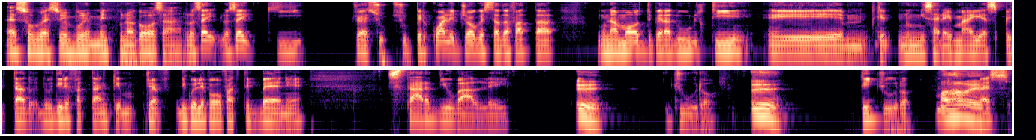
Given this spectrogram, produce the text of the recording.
adesso, adesso mi viene in mente una cosa. Lo sai, lo sai chi, cioè su, su, per quale gioco è stata fatta una mod per adulti e, che non mi sarei mai aspettato, devo dire fatta anche, cioè di quelle proprio fatte bene? Stardew Valley. Eh. Giuro. Eh. Ti giuro. Ma davvero? Adesso,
